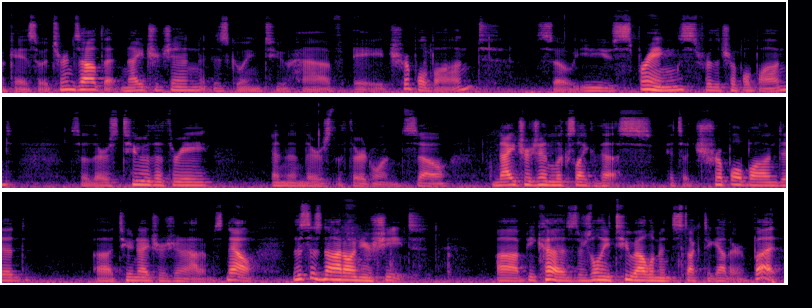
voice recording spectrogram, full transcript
Okay, so it turns out that nitrogen is going to have a triple bond. So you use springs for the triple bond. So there's two of the three, and then there's the third one. So nitrogen looks like this. It's a triple bonded uh, two nitrogen atoms. Now, this is not on your sheet uh, because there's only two elements stuck together. But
